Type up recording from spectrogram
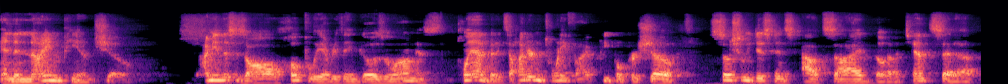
and a 9 p.m. show. I mean, this is all, hopefully, everything goes along as planned, but it's 125 people per show, socially distanced outside. They'll have a tent set up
